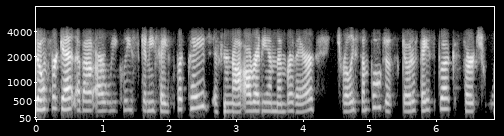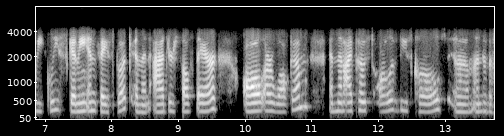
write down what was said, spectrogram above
Don't forget about our weekly Skinny Facebook page. If you're not already a member there, it's really simple. Just go to Facebook, search Weekly Skinny in Facebook, and then add yourself there. All are welcome. And then I post all of these calls um, under the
